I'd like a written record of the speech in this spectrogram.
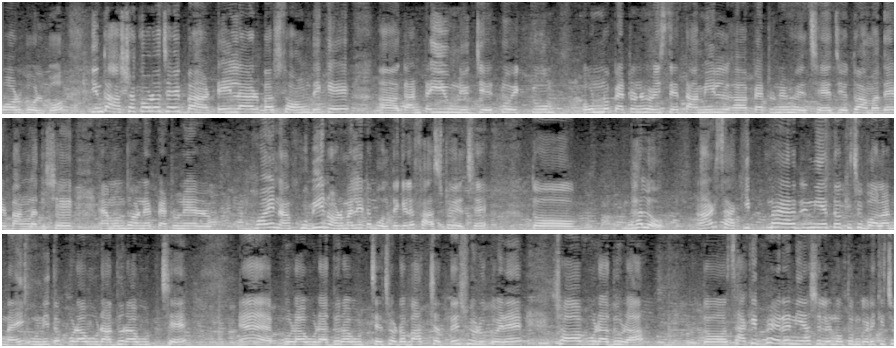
পর বলব। কিন্তু আশা করা যায়, বা টেইলার বা সং দেখে গানটা ইউনিক যেহেতু একটু অন্য প্যাটার্নের হয়েছে, তামিল প্যাটার্নের হয়েছে। যেহেতু আমাদের বাংলাদেশে এমন ধরনের প্যাটার্নের হয় না। খুবই নর্মালি এটা বলতে গেলে ফাস্ট হয়েছে। তো ভালো। আর সাকিব ভাইয়ার নিয়ে তো কিছু বলার নাই। উনি তো পুরা উড়াধুরা উঠছে। হ্যাঁ পুরা উড়াধুরা উঠছে। ছোট বাচ্চাতে শুরু করে সব উড়াধুরা। তো সাকিব ভাইয়েরা নিয়ে আসলে নতুন করে কিছু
